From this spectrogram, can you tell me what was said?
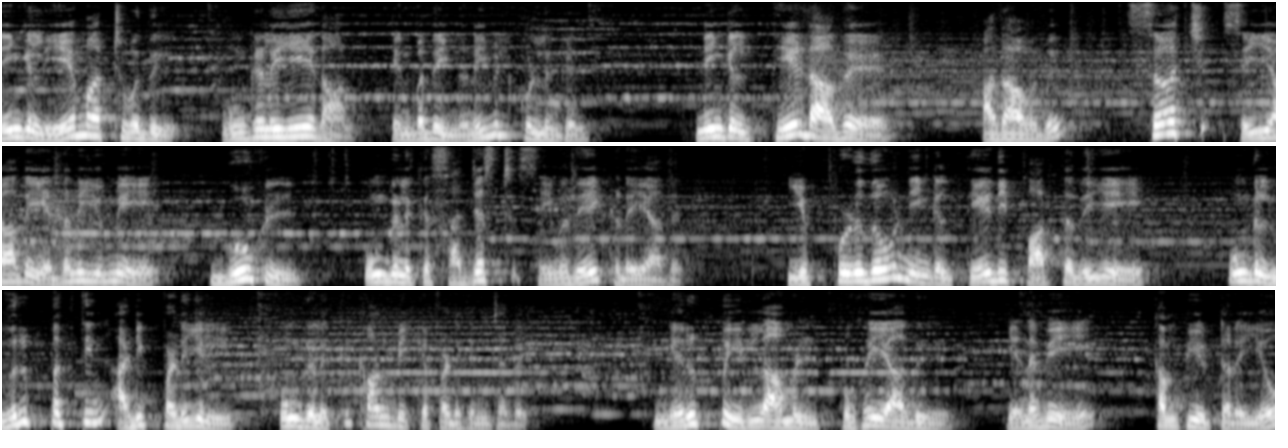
நீங்கள் ஏமாற்றுவது உங்களையே தான் என்பதை நினைவில் கொள்ளுங்கள். நீங்கள் தேடாத அதாவது சர்ச் செய்யாத எதனையுமே கூகுள் உங்களுக்கு சஜஸ்ட் செய்வதே கிடையாது. எப்பொழுதோ நீங்கள் தேடி பார்த்ததையே உங்கள் விருப்பத்தின் அடிப்படையில் உங்களுக்கு காண்பிக்கப்படுகின்றது. நெருப்பு இல்லாமல் புகையாது. எனவே கம்ப்யூட்டரையோ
